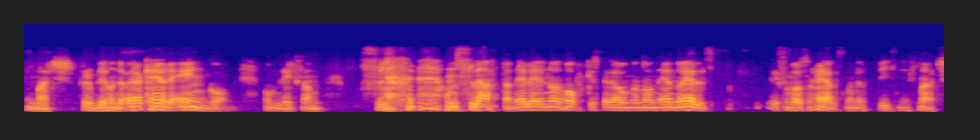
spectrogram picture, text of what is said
en match för att bli underhållen. Jag kan göra det en gång om liksom om Zlatan eller någon hockeyspelare, om någon NHL liksom vad som helst, någon uppvisningsmatch.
